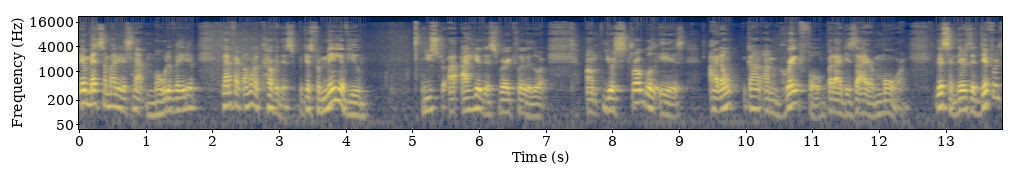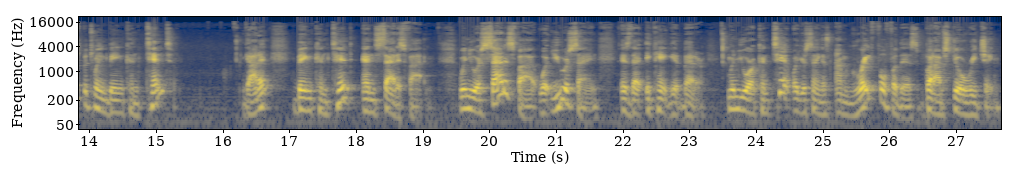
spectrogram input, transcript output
You ever met somebody that's not motivated? Matter of fact, I want to cover this because for many of you, you str- I, I hear this very clearly, Lord. Um, your struggle is I don't, God, I'm grateful, but I desire more. Listen, there's a difference between being content, got it? Being content and satisfied. When you are satisfied, what you are saying is that it can't get better. When you are content, what you're saying is, I'm grateful for this, but I'm still reaching.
